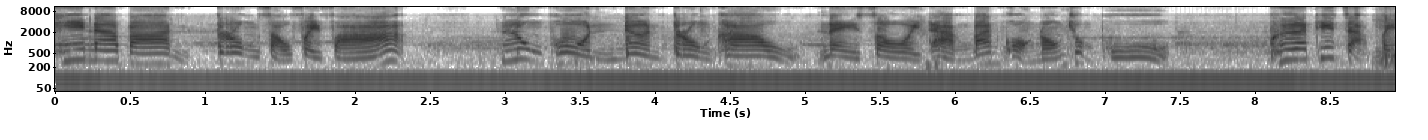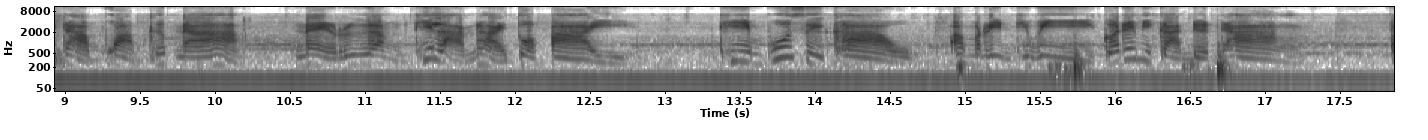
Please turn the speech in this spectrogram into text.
ที่หน้าบ้านตรงเสาไฟฟ้า ลุงพลเดินตรงเข้าในซอยทางบ้านของน้องชมพู่เพื่อที่จะไปถามความคืบหน้า ในเรื่องที่หลานหายตัวไป ทีมผู้สื่อข่าว อมรินทีวีก็ได้มีการเดินทาง ไป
